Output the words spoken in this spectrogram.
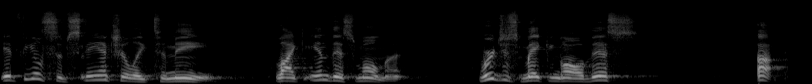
It feels substantially to me like in this moment, we're just making all this up.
